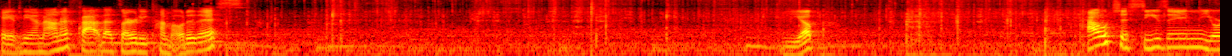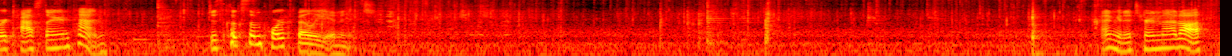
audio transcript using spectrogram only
Okay, the amount of fat that's already come out of this. Yep. How to season your cast iron pan. Just cook some pork belly in it. I'm gonna turn that off.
